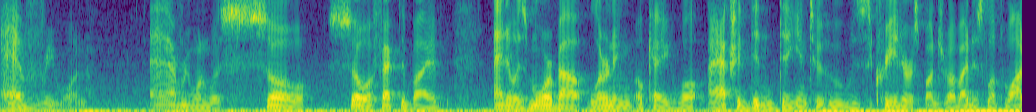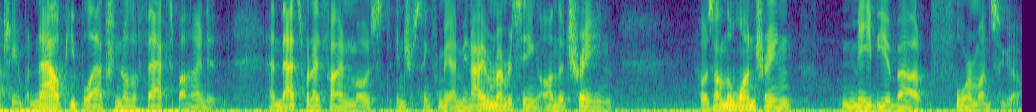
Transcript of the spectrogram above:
everyone, everyone was so, so affected by it. And it was more about learning, okay, well, I actually didn't dig into who was the creator of SpongeBob. I just loved watching it. But now people actually know the facts behind it. And that's what I find most interesting for me. I mean, I remember seeing on the train, I was on the one train maybe about four months ago.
